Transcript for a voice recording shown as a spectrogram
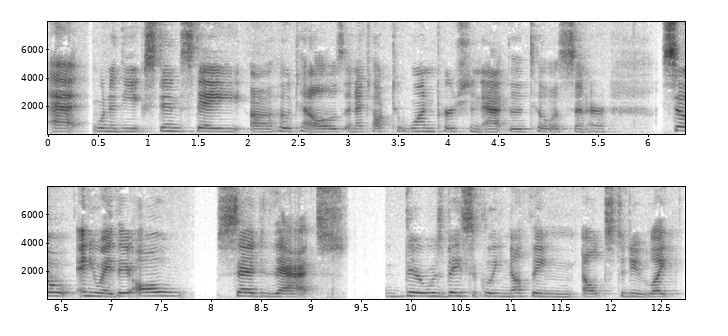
at one of the extend stay uh, hotels, and I talked to one person at the Tillis Center. So anyway, they all said that there was basically nothing else to do. Like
